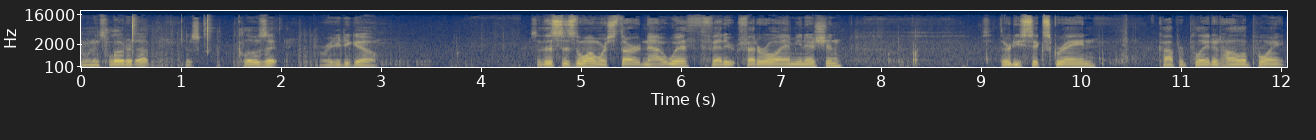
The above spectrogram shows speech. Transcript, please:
And when it's loaded up, just close it ready to go. So this is the one we're starting out with, Federal ammunition. 36 grain, copper plated hollow point.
